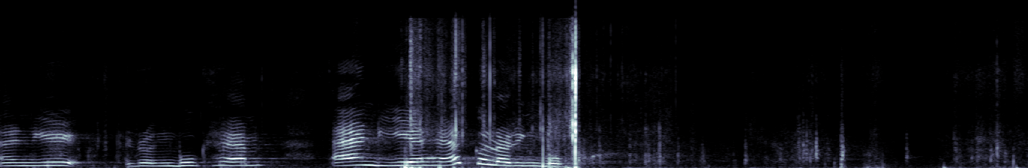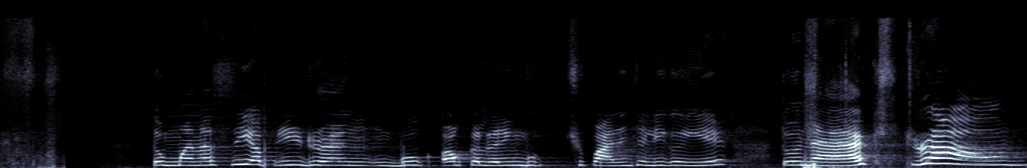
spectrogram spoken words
and ये ड्राइंग बुक है। एंड ये है कलरिंग बुक तो मनसी अपनी ड्राइंग बुक और कलरिंग बुक छुपाने चली गई है। तो नेक्स्ट राउंड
